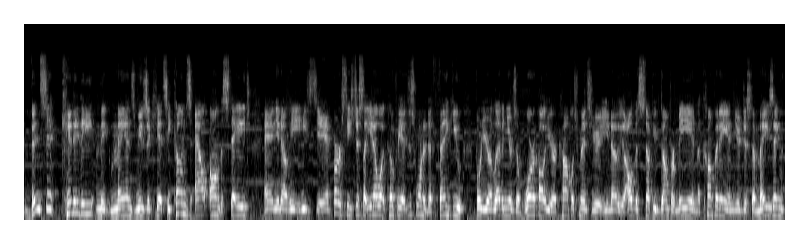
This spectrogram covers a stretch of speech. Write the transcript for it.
Vincent Kennedy McMahon's music hits. He comes out on the stage and, you know, he, he's at first he's just like, you know what, Kofi, I just wanted to thank you for your 11 years of work, all your accomplishments, your, you know, all the stuff you've done for me and the company, and you're just amazing.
